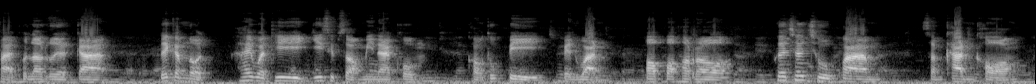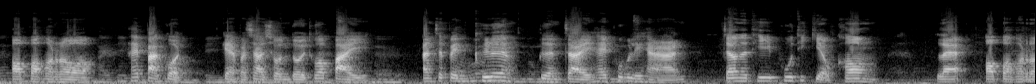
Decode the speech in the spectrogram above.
ฝ่ายพลเรือนกลาง ได้กำหนดให้วันที่ 22 มีนาคมของทุกปีเป็นวันอปพรเพื่อเชิดชูความสำคัญของอปพรให้ปรากฏ แก่ประชาชนโดยทั่วไป อันจะเป็นเครื่องเตือนใจให้ผู้บริหาร เจ้าหน้าที่ผู้ที่เกี่ยวข้อง และอปพร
